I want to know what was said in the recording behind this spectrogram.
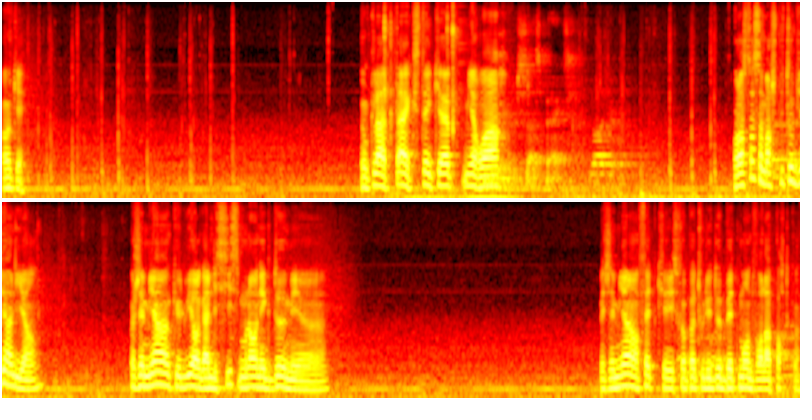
Ok. Donc là, tac, stake up, miroir. Pour l'instant, ça marche plutôt bien, l'IA. hein. Moi, j'aime bien que lui regarde les 6. Bon, là, on est que 2, mais... euh, Mais j'aime bien, en fait, qu'ils soient pas tous les deux bêtement devant la porte, quoi.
